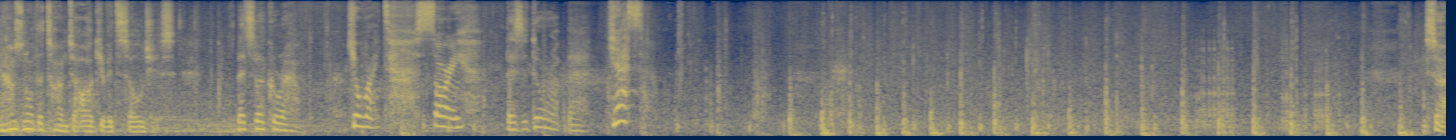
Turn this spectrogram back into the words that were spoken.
Now's not the time to argue with soldiers. Let's look around. You're right. Sorry. There's a door up there. Yes. So,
